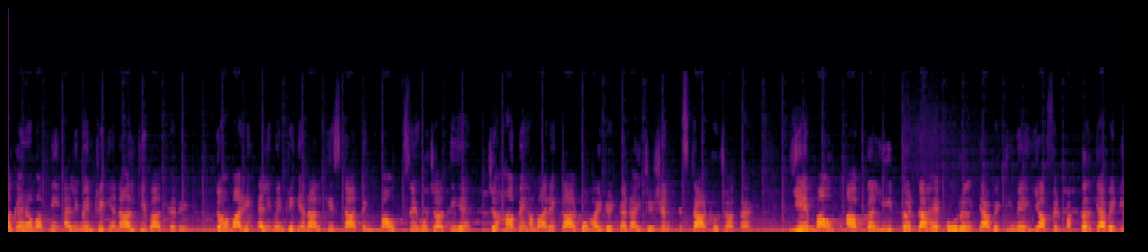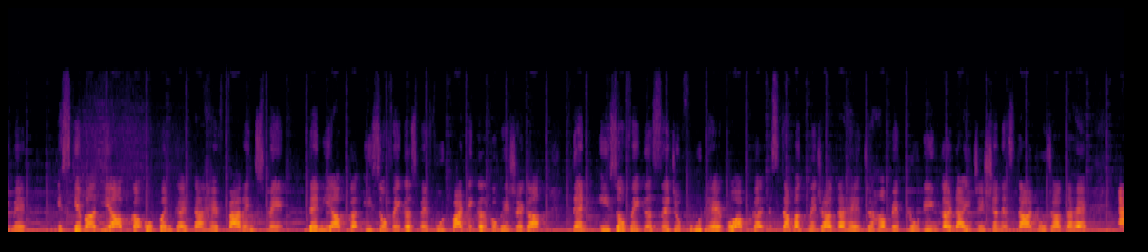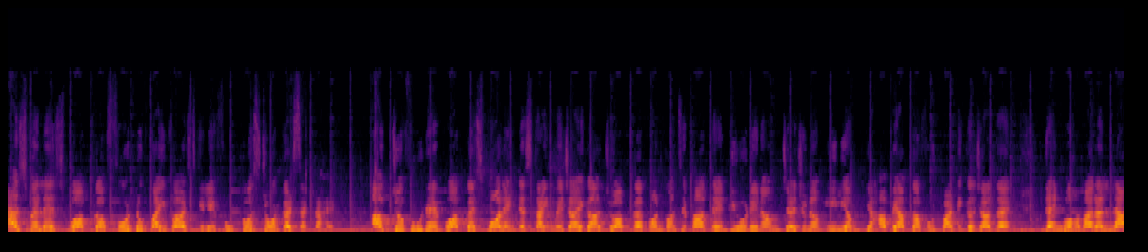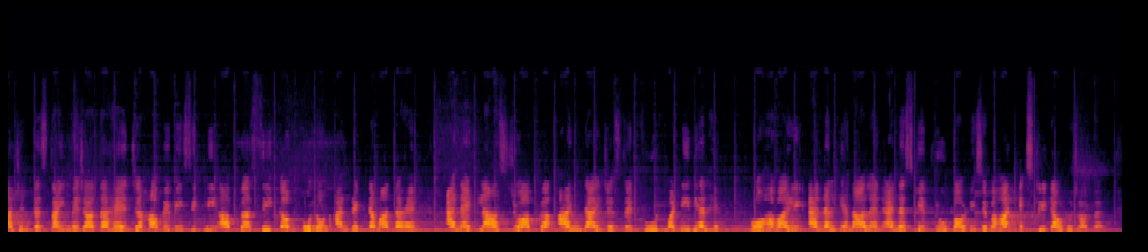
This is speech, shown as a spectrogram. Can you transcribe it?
अगर हम अपनी एलिमेंट्री कैनाल की बात करें तो हमारी एलिमेंट्री कैनाल की स्टार्टिंग माउथ से हो जाती है, जहाँ पे हमारे कार्बोहाइड्रेट का डाइजेशन स्टार्ट हो जाता है। ये माउथ आपका लीड करता है ओरल कैविटी में या फिर बक्कल कैविटी में। इसके बाद ये आपका ओपन करता है फैरिंग्स में देन ये आपका ईसोफेगस में फ़ूड पार्टिकल को भेजेगा। देन ईसोफेगस से जो फ़ूड है, वो आपका स्टमक में जाता है, जहाँ पे प्रोटीन का डाइजेशन स्टार्ट हो जाता है एज वेल एज वो आपका फोर टू फाइव आवर्स के लिए फ़ूड को स्टोर कर सकता है। अब जो फ़ूड है, वो आपका स्मॉल इंटेस्टाइन में जाएगा, जो आपका कौन कौन से पार्ट है? डिओडेनम जेजुनम इलियम यहाँ पे आपका फ़ूड पार्टिकल जाता है। देन वो हमारा लार्ज इंटेस्टाइन में जाता है, जहाँ पे बेसिकली आपका सीकम कोलोन एंड रेक्टम आता है। एंड एट लास्ट जो आपका अनडाइजेस्टेड फ़ूड मटेरियल है, वो हमारी एनल कैनाल एंड एनएस के थ्रू बॉडी से बाहर एक्सक्रीट आउट हो जाता है।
